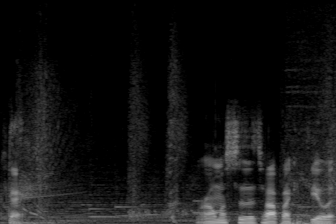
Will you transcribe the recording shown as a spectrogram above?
Okay. We're almost to the top, I can feel it.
